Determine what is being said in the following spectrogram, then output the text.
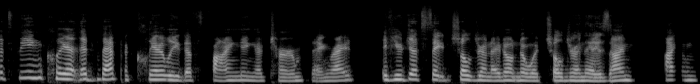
It's being clear that that's clearly defining a term thing, right? If you just say children, I don't know what children is. I'm I'm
